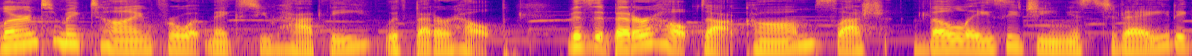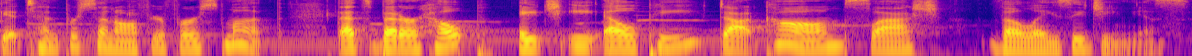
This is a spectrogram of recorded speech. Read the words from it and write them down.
Learn to make time for what makes you happy with BetterHelp. Visit betterhelp.com slash thelazygenius today to get 10% off your first month. That's betterhelp, H-E-L-P dot com slash thelazygenius.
